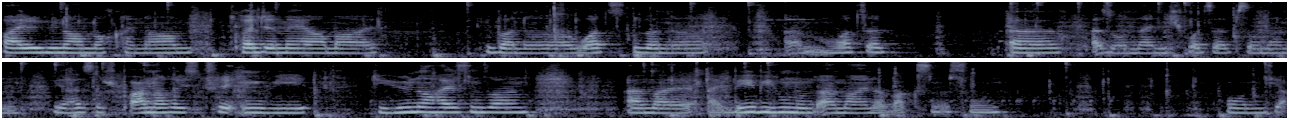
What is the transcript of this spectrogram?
Beide Hühner haben noch keinen Namen. Könnt ihr mir ja mal über eine WhatsApp, über eine ähm, WhatsApp äh, also nein, nicht WhatsApp, sondern wie heißt das, Sprachnachricht schicken, wie die Hühner heißen sollen. Einmal ein Babyhuhn und einmal ein erwachsenes Huhn. Und ja.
